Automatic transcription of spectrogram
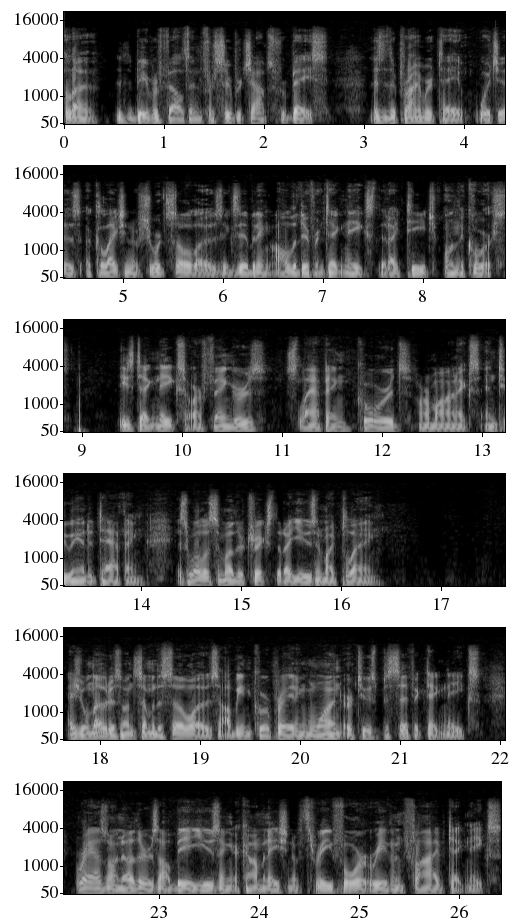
Hello, this is Beaver Felton for Super Chops for Bass. This is the primer tape, which is a collection of short solos exhibiting all the different techniques that I teach on the course. These techniques are fingers, slapping, chords, harmonics, and two-handed tapping, as well as some other tricks that I use in my playing. As you'll notice on some of the solos, I'll be incorporating one or two specific techniques, whereas on others I'll be using a combination of three, four, or even five techniques.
